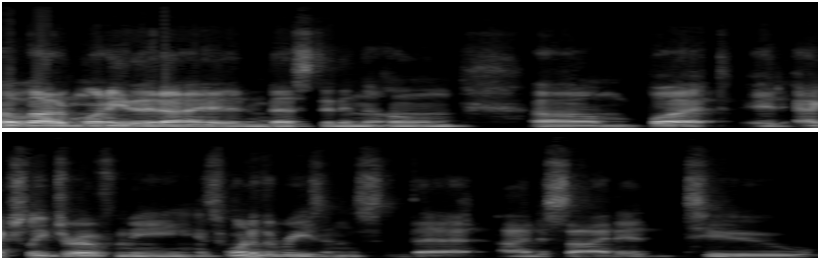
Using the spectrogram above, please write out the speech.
a lot of money that I had mm-hmm. invested in the home. Um, but it actually drove me, it's one of the reasons that I decided to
